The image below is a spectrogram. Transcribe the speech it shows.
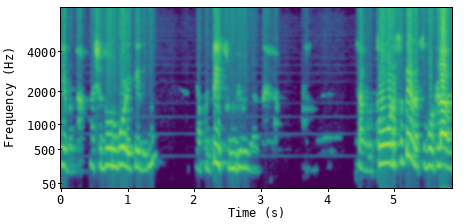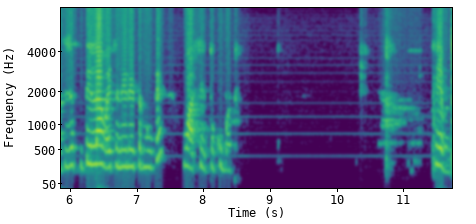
हे बघा असे दोन गोळे केले मी. आपण टेचून घेऊया चांगलं थोडस तेलाचं बोट लावायचं जास्त तेल लावायचं नाही तर मग ते वास येतो कुबट हे बघ.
